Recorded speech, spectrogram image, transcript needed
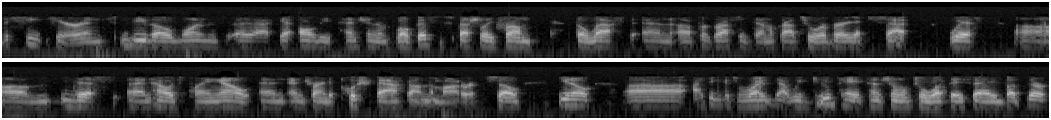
the heat here and be the ones that get all the attention and focus, especially from the left and uh, progressive Democrats who are very upset with um, this and how it's playing out and, and trying to push back on the moderates. So, you know, uh, I think it's right that we do pay attention to what they say, but there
